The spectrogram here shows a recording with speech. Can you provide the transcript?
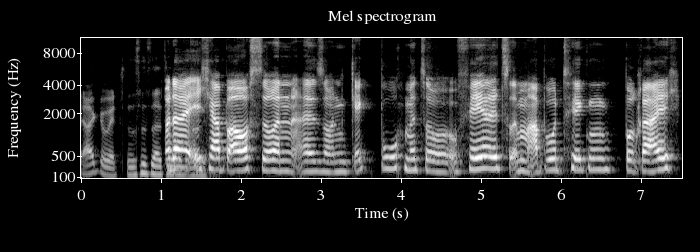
Ja gut, das ist natürlich Oder ich habe auch so ein, äh, so 'n Gagbuch mit so Fails im Apothekenbereich.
